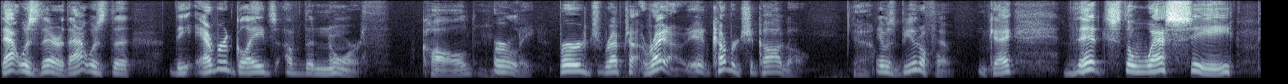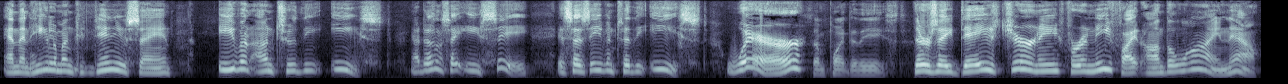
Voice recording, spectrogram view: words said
That was there. That was the the Everglades of the North, called mm-hmm. early birds, reptiles. Right, it covered Chicago. Yeah, it was beautiful. Yep. Okay, that's the West Sea. And then Helaman continues saying, even unto the east. Now, it doesn't say EC, it says even to the east, where. Some point to the east. There's a day's journey for a Nephite on the line. Now,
